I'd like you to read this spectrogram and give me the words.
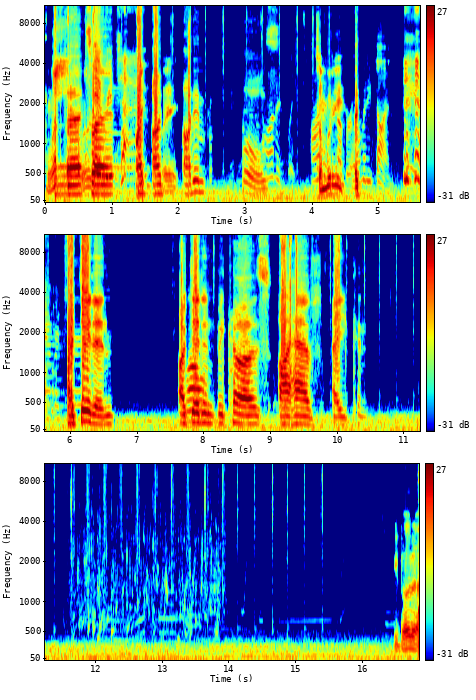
What the Uh, so Every time. I, I, Wait. I didn't pause. Honestly, honest Somebody- number, how many times? I didn't. I Well- didn't because I have a con- Ebola.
